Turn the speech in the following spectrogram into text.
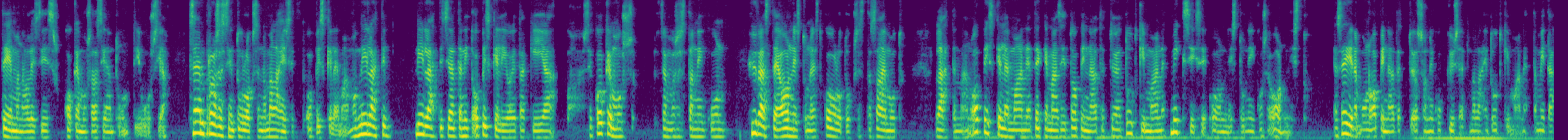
teemana oli siis kokemusasiantuntijuus. Ja sen prosessin tuloksena mä lähdin sitten opiskelemaan, mutta niin lähti, niin lähti sieltä niitä opiskelijoitakin ja se kokemus semmoisesta niin kuin hyvästä ja onnistuneesta koulutuksesta sai mut lähtemään opiskelemaan ja tekemään siitä opinnäytetyöä ja tutkimaan, että miksi se onnistui niin kuin se onnistui. Ja siinä mun opinnäytetyössä on niin kuin kyse, että mä lähdin tutkimaan, että mitä,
